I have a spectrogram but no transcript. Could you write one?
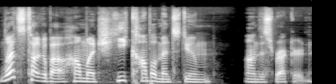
let's talk about how much he complements Doom on this record.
